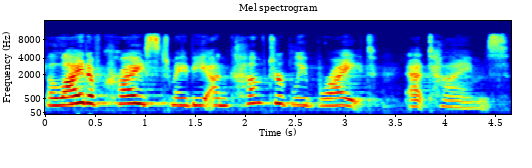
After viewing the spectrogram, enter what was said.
The light of Christ may be uncomfortably bright at times,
